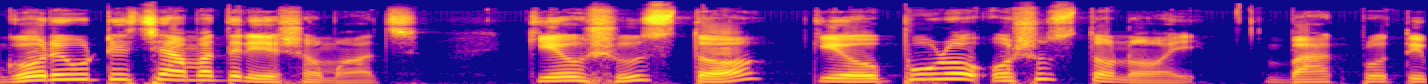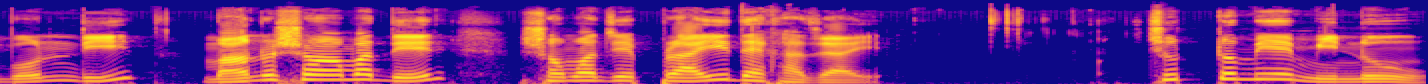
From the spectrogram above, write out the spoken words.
গড়ে উঠেছে আমাদের এ সমাজ। কেউ সুস্থ, কেউ পুরো অসুস্থ নয়। বাঘ প্রতিবন্ধী মানুষও আমাদের সমাজে প্রায়ই দেখা যায়। ছোট্ট মেয়ে মিনু।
